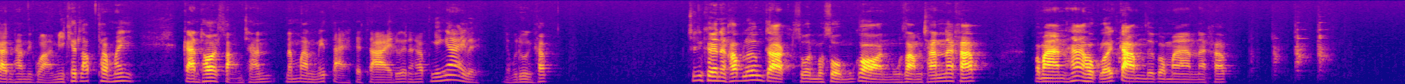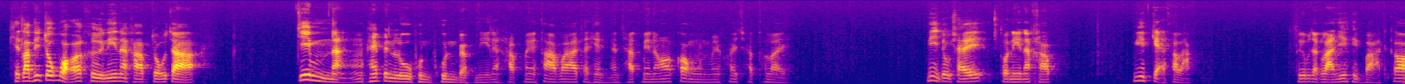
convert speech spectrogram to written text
การทำดีกว่า มีเคล็ดลับทำให้การทอดสามชั้น น้ำมันไม่แตกกระจายด้วยนะครับ ง่ายๆเลยเดี๋ยวมาดูกันครับ เช่นเคยนะครับ เริ่มจากส่วนผสมก่อนหมูสามชั้นนะครับ ประมาณ 5-600 กรัมโดยประมาณนะครับ เคล็ดลับที่โจ๊กบอกก็คือนี่นะครับ โจ๊กจะ จิ้มหนังให้เป็นรูพุนๆแบบนี้นะครับ ไม่ทราบว่าจะเห็นกันชัดไหมเนาะกล้องมันไม่ค่อยชัดเท่าไหร่ นี่จ๊กใช้ตัวนี้นะครับ มีดแกะสลัก ซื้อมาจากร้าน20บาท ก็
